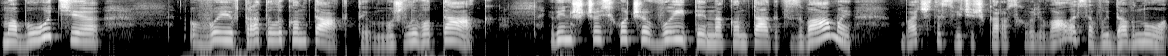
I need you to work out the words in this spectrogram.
мабуть, е, ви втратили контакти, можливо, так. Він щось хоче вийти на контакт з вами. Бачите, свічечка розхвилювалася, ви давно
